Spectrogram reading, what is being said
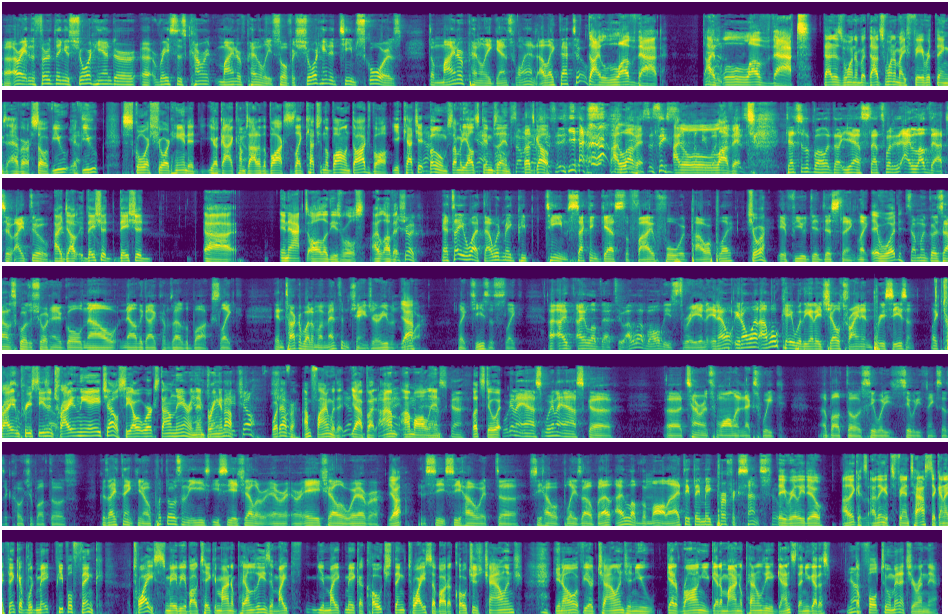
Uh, all right, and the third thing is shorthander uh, erases current minor penalty. So if a shorthanded team scores, the minor penalty against will end. I like that too. I love that. I love that. That is one of my, that's one of my favorite things ever. So if you Yes. if you score shorthanded, your guy comes out of the box. It's like catching the ball in dodgeball. You catch it, Yeah. boom, somebody else Yeah, comes boom, in. Let's go. yes. I love Yes, it. that's I love it is. Catching the ball. Yes, that's what it, I love that too. I do. I doubt they should. They should uh, enact all of these rules. I love it. They should. And I tell you what, that would make peop teams second guess the five forward power play Sure, if you did this thing. Like it would. someone goes down and scores a shorthanded goal. Now, now the guy comes out of the box. Like, and talk about a momentum changer even Yeah. more. Like Jesus, like I, I, I love that too. I love all these three, and you know, you know what? I'm okay with the NHL trying it in preseason. Like Try it in preseason. Try it in the AHL. See how it works down there, and Yeah, then bring it up. AHL. Whatever. Sure. I'm fine with it. Yeah. Yeah, but All I'm right, I'm all in. ask, uh, Let's do it. We're gonna ask. We're gonna ask uh, uh, Terrence Wallin next week about those. See what he see what he thinks as a coach about those. Because I think you know, put those in the ECHL or, or, or AHL or whatever. Yeah. and see see how it uh, see how it plays out. But I, I love them all, and I think they make perfect sense too. They really do. I think it's I think it's fantastic, and I think it would make people think twice maybe about taking minor penalties. It might you might make a coach think twice about a coach's challenge. You know, if you're challenged and you get it wrong, you get a minor penalty against, then you got a Yeah. the full two minutes you're in there.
